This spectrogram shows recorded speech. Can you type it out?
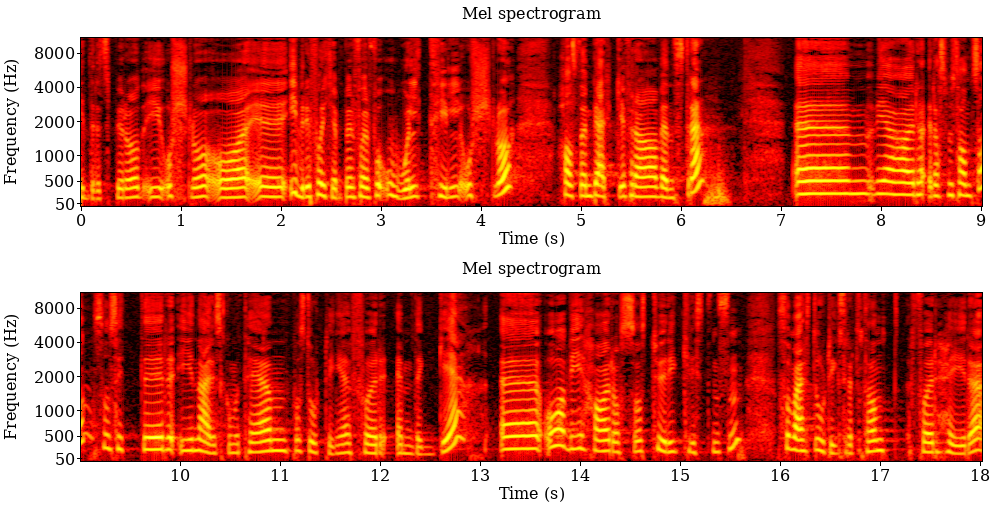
idrettsbyråd i Oslo og eh, ivrig forkjemper for å få OL til Oslo, Halstein Bjerke fra Venstre. Eh, vi har Rasmus Hansson, som sitter i næringskomiteen på Stortinget for MDG. Uh, og vi har også Turid Christensen, som er stortingsrepresentant for Høyre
